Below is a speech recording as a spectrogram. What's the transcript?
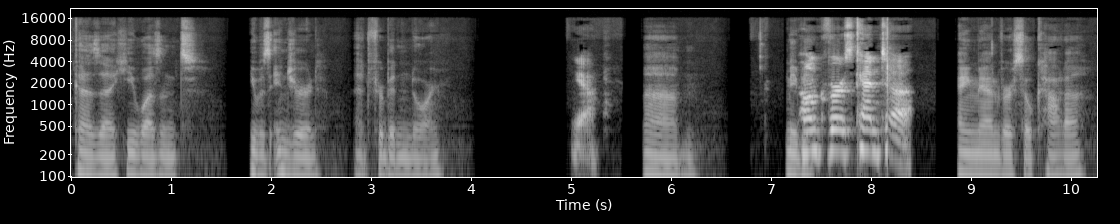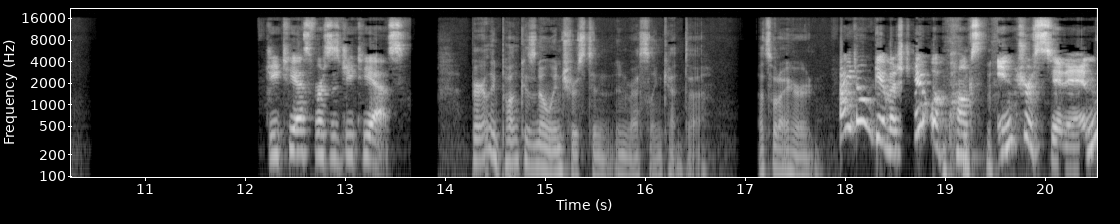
because uh, he wasn't he was injured at Forbidden Door. Yeah, Um, maybe Punk versus Kenta, Hangman versus Okada. GTS versus GTS. Apparently, Punk has no interest in, in wrestling Kenta. That's what I heard. I don't give a shit what Punk's interested in.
